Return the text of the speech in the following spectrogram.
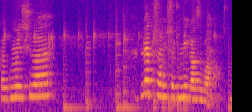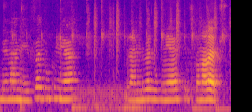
tak myślę, lepsza niż jak niegazowana. Bynajmniej według mnie, bynajmniej według mnie jest ona lepsza.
